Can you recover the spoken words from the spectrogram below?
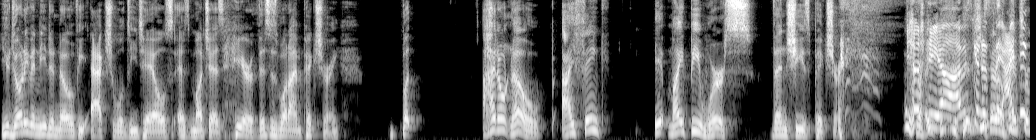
you don't even need to know the actual details as much as here this is what i'm picturing but i don't know i think it might be worse than she's picturing Yeah, yeah, I was gonna say, I think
